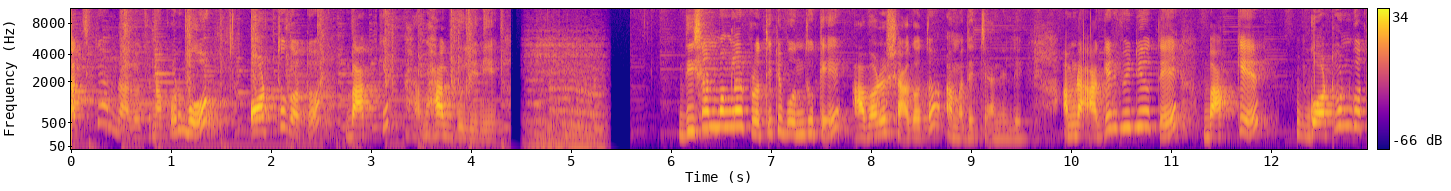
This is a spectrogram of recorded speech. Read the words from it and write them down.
আজকে আমরা আলোচনা করব অর্থগত বাক্যের ভাগগুলি নিয়ে। দিশান বাংলার প্রতিটি বন্ধুকে আবারও স্বাগত আমাদের চ্যানেলে। আমরা আগের ভিডিওতে বাক্যের গঠনগত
